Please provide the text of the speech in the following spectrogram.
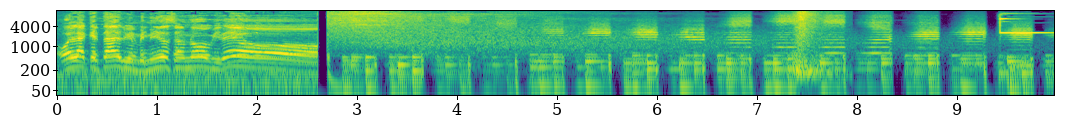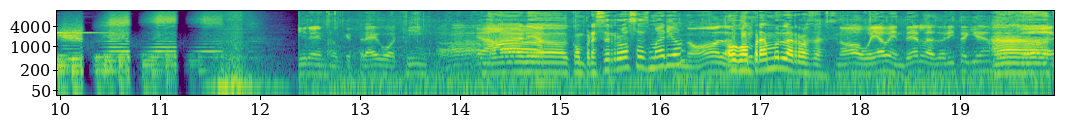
Hola, ¿qué tal? Bienvenidos a un nuevo video. Miren lo que traigo aquí. Ah, Mario, ¿compraste rosas, Mario? No, las ¿O compramos las rosas? No, voy a venderlas. Ahorita quieren Ah,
